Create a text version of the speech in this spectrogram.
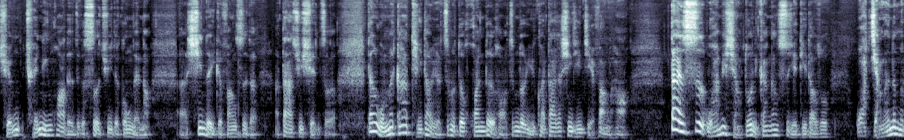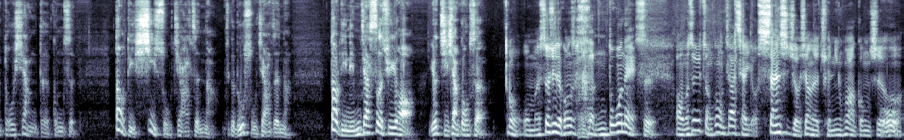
全全龄化的这个社区的功能呢，呃，新的一个方式的啊，大家去选择。但是我们刚刚提到有这么多欢乐哈，这么多愉快，大家心情解放了哈。但是我还没想多，你刚刚师姐提到说，哇，讲了那么多项的公式。到底系数加增呐、这个如数加增呐、到底你们家社区哈有几项公社？哦，我们社区的公司很多呢。是哦，我们社区总共加起来有三十九项的全龄化公社哦。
